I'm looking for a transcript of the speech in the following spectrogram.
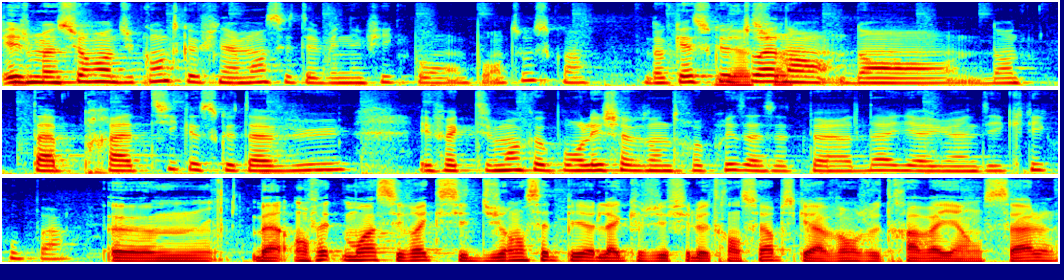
Et je me suis rendu compte que finalement c'était bénéfique pour, pour tous quoi. Donc est-ce que toi dans, dans, dans ta pratique, est-ce que tu as vu effectivement que pour les chefs d'entreprise à cette période-là, il y a eu un déclic ou pas? Euh, ben, En fait, moi, c'est vrai que c'est durant cette période-là que j'ai fait le transfert, parce qu'avant, je travaillais en salle.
